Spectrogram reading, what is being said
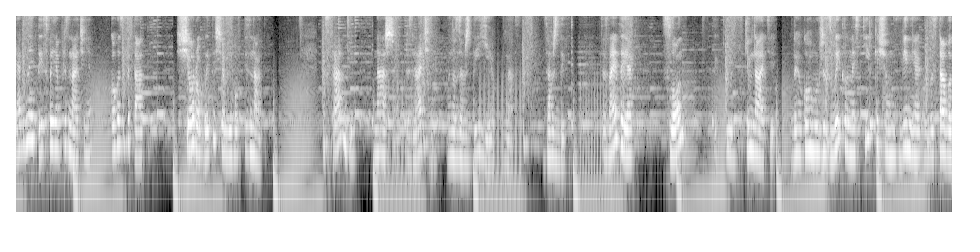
Як знайти своє призначення, кого спитати, що робити, щоб його впізнати. Насправді, наше призначення, воно завжди є в нас. Завжди. Це знаєте, як слон такий в кімнаті, до якого ми вже звикли настільки, що він якби став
